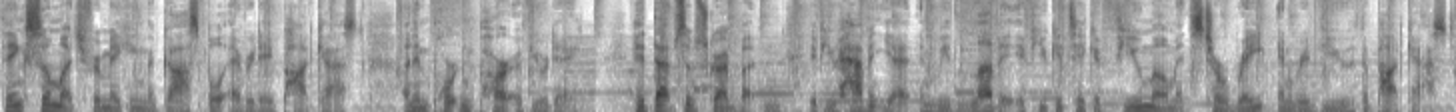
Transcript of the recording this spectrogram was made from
Thanks so much for making the Gospel Everyday podcast an important part of your day. Hit that subscribe button if you haven't yet, and we'd love it if you could take a few moments to rate and review the podcast.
